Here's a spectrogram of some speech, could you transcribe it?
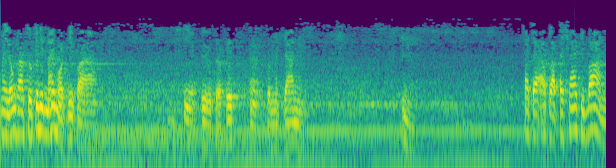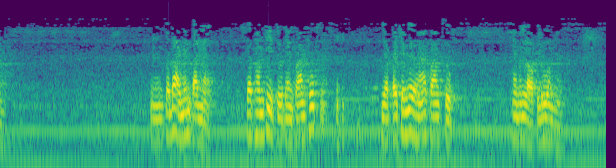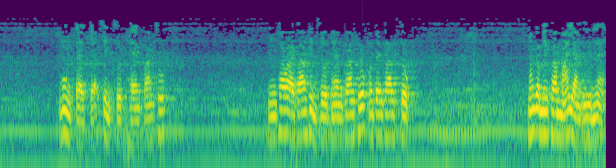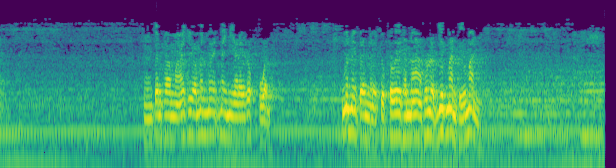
ไม่หลงความสุขชนิดไหนหมดดีกว่า นี่คือประพฤติสมจรรย์ถ้าจะเอากลับไปใช้ที่บ้านก็ได้เหมือนกันน่ะ จะทำที่สุดแห่งความทุกข์อย่าไปเชื่อเง่อหาความสุข ให้มันหลอกลวงนะมุ่งแต่จะสิ้นสุดแห่งความทุกข์ถ้าว่าความสิ้นสุดแห่งความทุกข์มันเป็นความสุข มันก็มีความหมายอย่างอื่นแหละเป็นความหมายที่ว่ามันไม่ไม่มีอะไรรบกวน มันไม่เป็นสุขเวทนาสำหรับยึดมั่นถือมั่น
